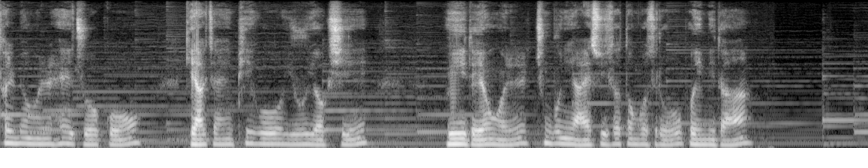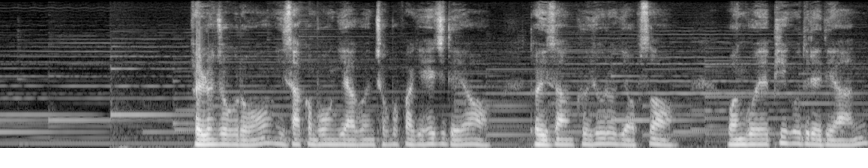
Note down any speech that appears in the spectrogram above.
설명을 해 주었고 계약자인 피고 유 역시 위 내용을 충분히 알 수 있었던 것으로 보입니다. 결론적으로 이 사건 보험계약은 적법하게 해지되어 더 이상 그 효력이 없어 원고의 피고들에 대한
